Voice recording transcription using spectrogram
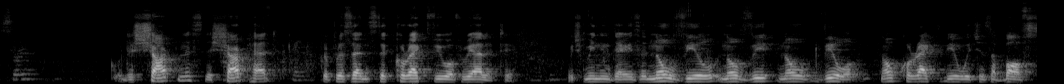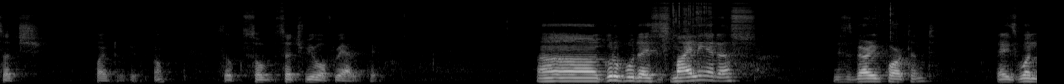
Sorry? The sharpness, the sharp head, Okay. represents the correct view of reality, which meaning there is a no view, no view, no view, no correct view which is above such point of view. No? So, so such view of reality. Uh, Guru Buddha is smiling at us. This is very important. There is one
